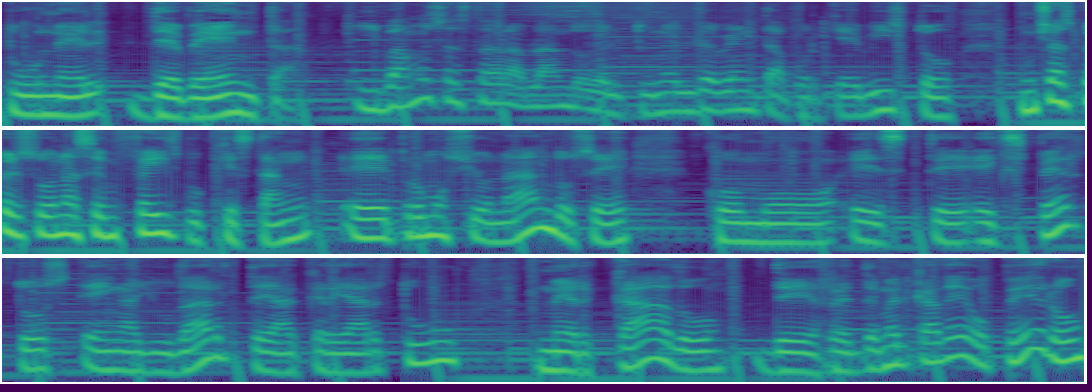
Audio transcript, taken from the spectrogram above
túnel de venta. Y vamos a estar hablando del túnel de venta porque he visto muchas personas en Facebook que están eh, promocionándose como este, expertos en ayudarte a crear tu mercado de red de mercadeo, pero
